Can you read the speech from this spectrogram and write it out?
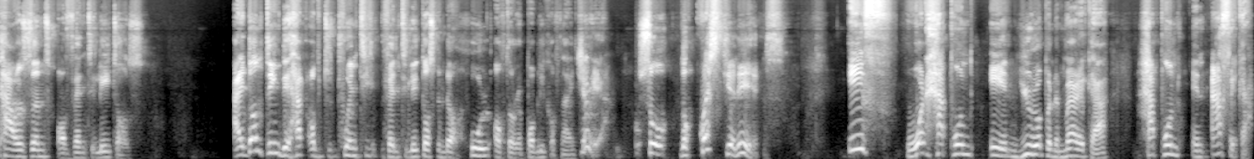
thousands of ventilators. I don't think they had up to 20 ventilators in the whole of the Republic of Nigeria. So the question is if what happened in Europe and America happened in Africa,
